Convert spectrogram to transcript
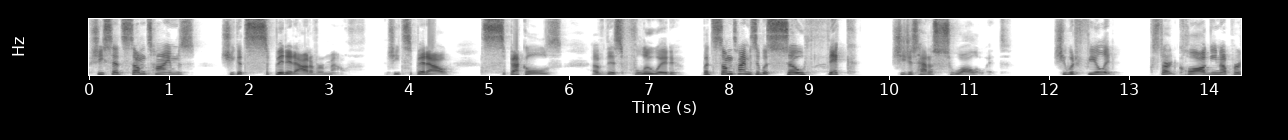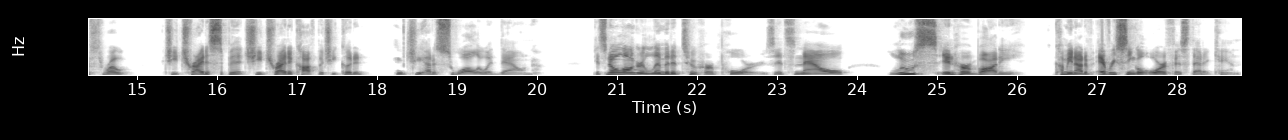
She said sometimes she could spit it out of her mouth. She'd spit out speckles of this fluid, but sometimes it was so thick she just had to swallow it. She would feel it start clogging up her throat. She'd try to spit, she'd try to cough, but she couldn't. She had to swallow it down. It's no longer limited to her pores. It's now loose in her body, coming out of every single orifice that it can.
